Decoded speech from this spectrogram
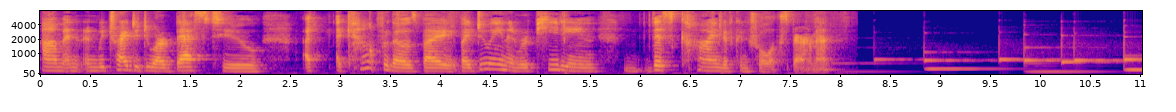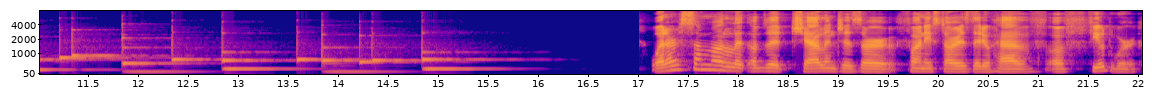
Um, and, and we tried to do our best to account for those by, by doing and repeating this kind of control experiment. What are some of the challenges or funny stories that you have of field work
